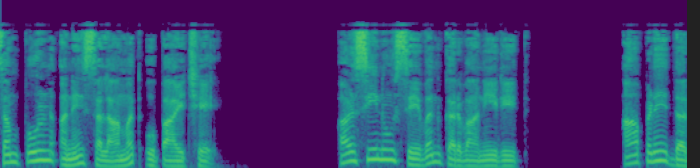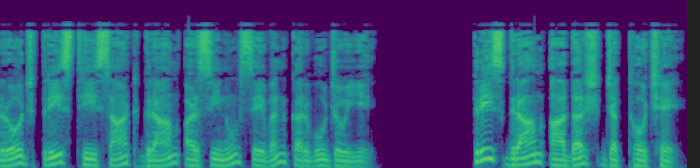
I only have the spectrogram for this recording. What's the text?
સંપૂર્ણ અને સલામત ઉપાય છે. અળસીનું સેવન કરવાની રીત. આપણે દરરોજ ત્રીસથી સાઠ ગ્રામ અળસીનું સેવન કરવું જોઈએ. ત્રીસ ગ્રામ આદર્શ જથ્થો છે.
